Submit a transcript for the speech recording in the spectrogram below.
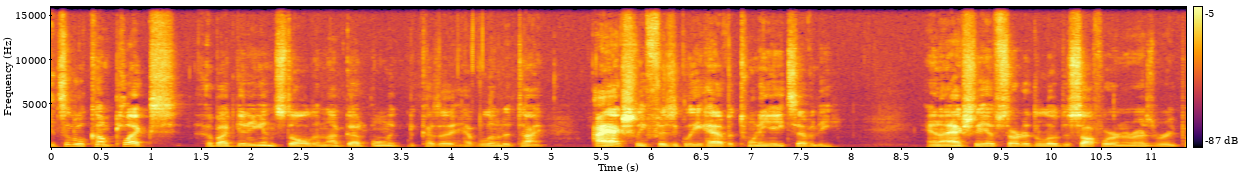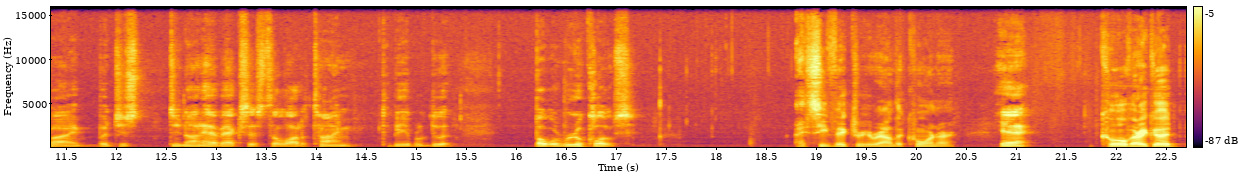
it's a little complex about getting installed, and I've got only because I have limited time. I actually physically have a 2870, and I actually have started to load the software on a Raspberry Pi, but just do not have access to a lot of time to be able to do it. But we're real close. I see victory around the corner. Yeah, Cool, very good.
